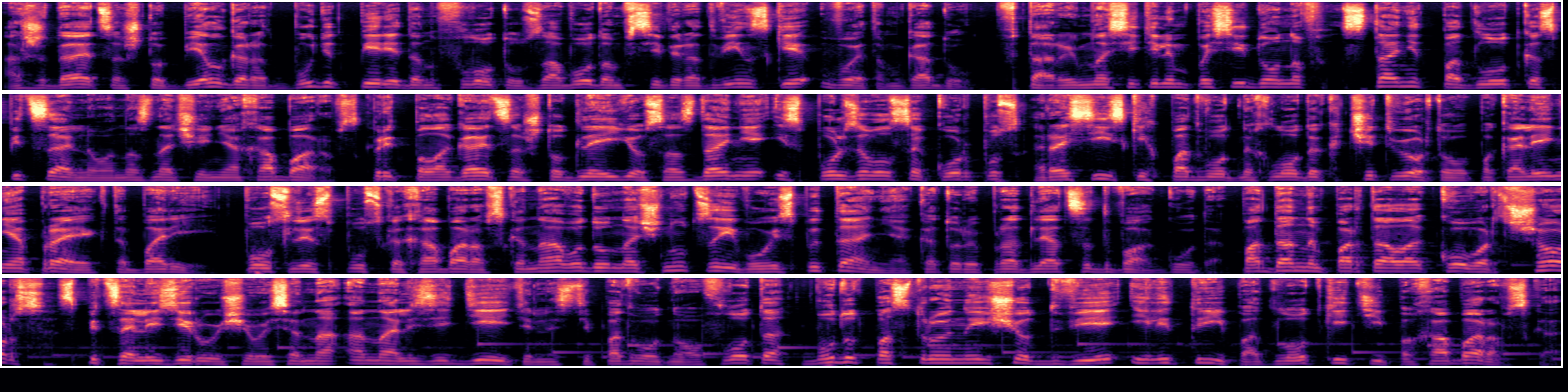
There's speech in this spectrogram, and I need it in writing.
Ожидается, что Белгород будет передан флоту заводом в Северодвинске в этом году. Вторым носителем Посейдонов станет подлодка специального назначения Хабаровск. Предполагается, что для ее создания использовался корпус российских подводных лодок четвертого поколения проекта «Борей». После спуска Хабаровска на воду начнутся его испытания, которые продлятся два года. По данным портала Covert Shores, специализирующегося на анализе деятельности подводного флота, будут построены еще две или три подлодки лодки типа Хабаровска,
